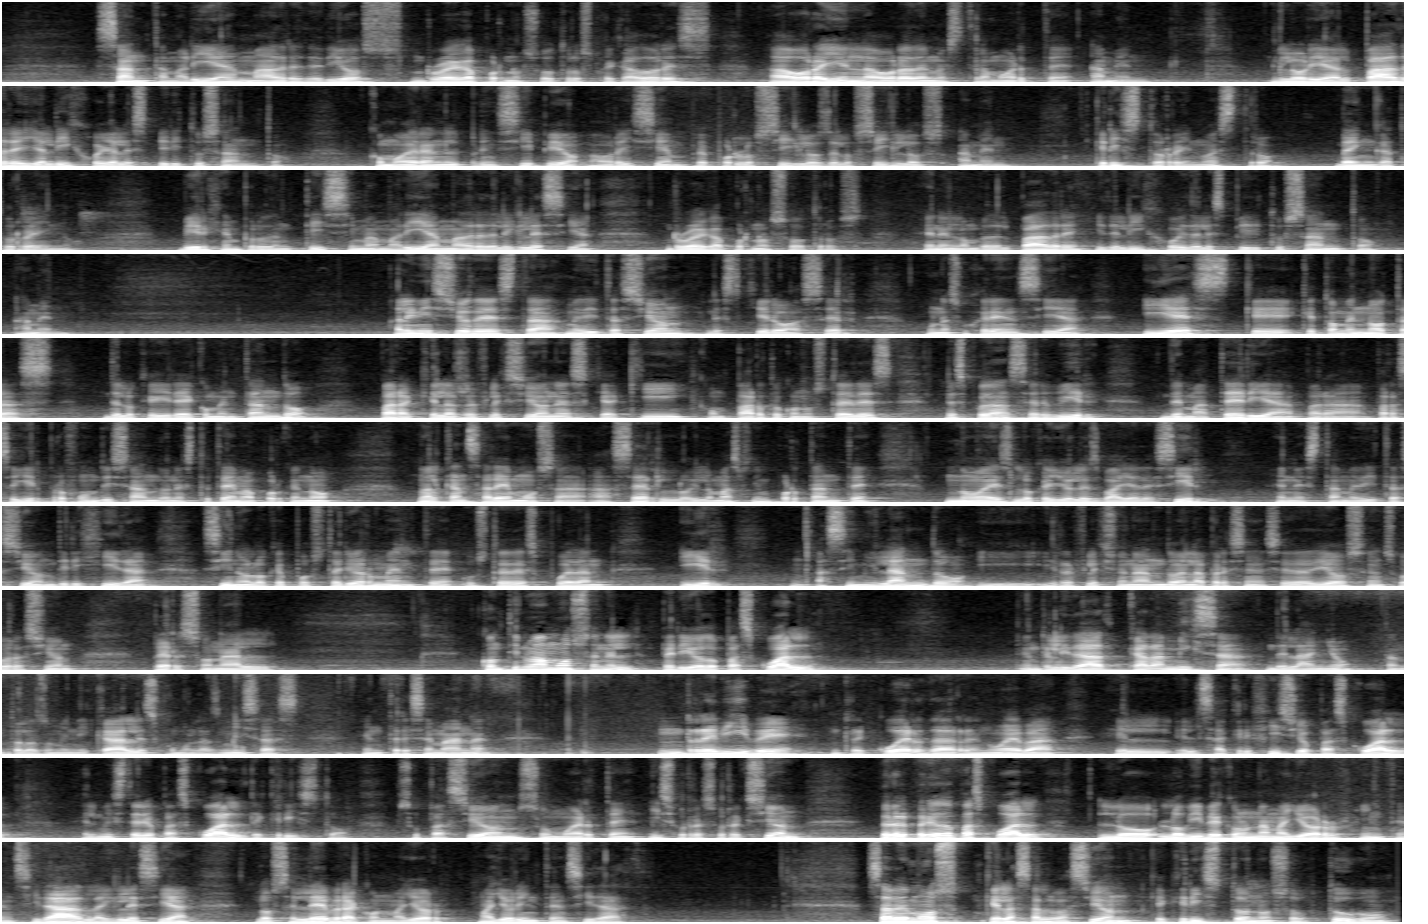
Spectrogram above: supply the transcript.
Santa María, Madre de Dios, ruega por nosotros pecadores, ahora y en la hora de nuestra muerte. Amén. Gloria al Padre y al Hijo y al Espíritu Santo, como era en el principio, ahora y siempre, por los siglos de los siglos. Amén. Cristo Rey nuestro, venga tu reino. Virgen prudentísima María, Madre de la Iglesia, ruega por nosotros. En el nombre del Padre, y del Hijo, y del Espíritu Santo. Amén. Al inicio de esta meditación les quiero hacer una sugerencia y es que, que tomen notas de lo que iré comentando para que las reflexiones que aquí comparto con ustedes les puedan servir de materia para, para seguir profundizando en este tema, porque no, no alcanzaremos a, hacerlo. Y lo más importante no es lo que yo les vaya a decir en esta meditación dirigida, sino lo que posteriormente ustedes puedan ir asimilando y, y, reflexionando en la presencia de Dios en su oración personal. Continuamos en el periodo pascual. En realidad, cada misa del año, tanto las dominicales como las misas entre semana, revive, recuerda, renueva el, sacrificio pascual, el misterio pascual de Cristo, su pasión, su muerte y su resurrección. Pero el periodo pascual lo, vive con una mayor intensidad, la iglesia lo celebra con mayor, mayor intensidad. Sabemos que la salvación que Cristo nos obtuvo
